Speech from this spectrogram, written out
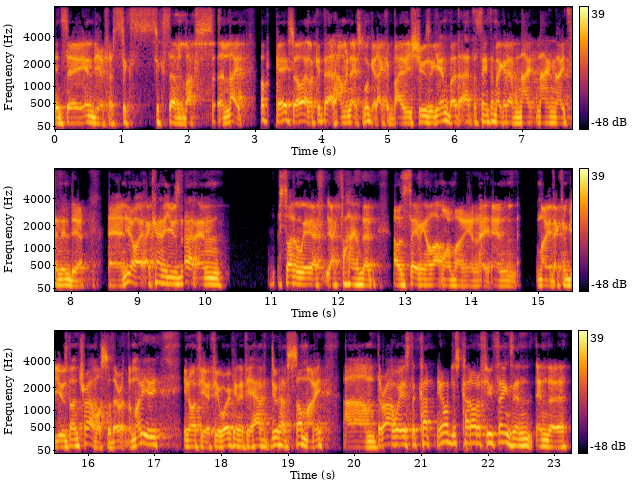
in say India for six, six, seven bucks a night. Okay. So I look at that. How many nights? Look at, I could buy these shoes again, but at the same time, I could have nine, nine nights in India. And, you know, I, I kind of use that and, suddenly I, I find that I was saving a lot more money and I, and money that can be used on travel. So there, the money, you know, if you if you're working, if you have do have some money, um, there are ways to cut, you know, just cut out a few things, and and the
